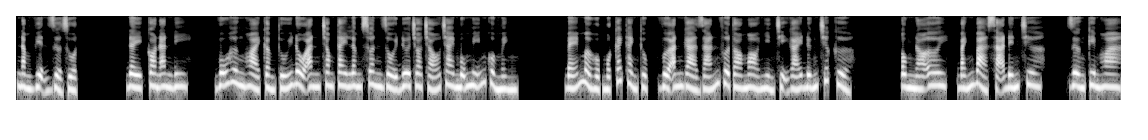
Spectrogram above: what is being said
nằm viện rửa ruột. Đây con ăn đi. Vũ Hưng Hoài cầm túi đồ ăn trong tay Lâm Xuân rồi đưa cho cháu trai mũm mĩm của mình. Bé mở hộp một cách thành thục, vừa ăn gà rán vừa tò mò nhìn chị gái đứng trước cửa. Ông nó ơi, bánh bà xã đến chưa? Dương Kim Hoa,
